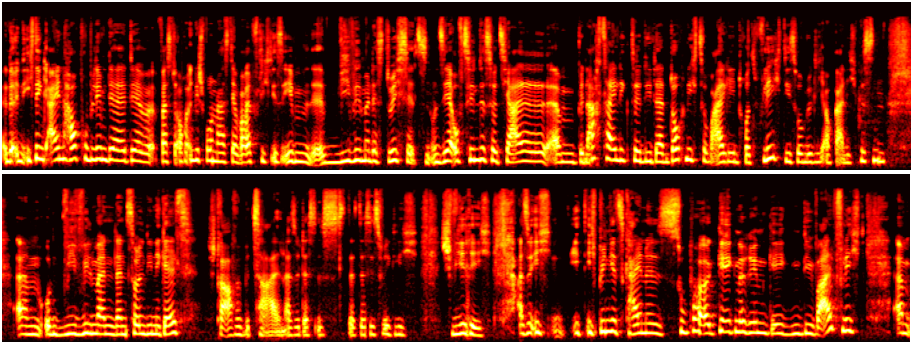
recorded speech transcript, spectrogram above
ich denke, ein Hauptproblem, der, der, was du auch angesprochen hast, der Wahlpflicht, ist eben, äh, wie will man das durchsetzen? Und sehr oft sind es sozial ähm, Benachteiligte, die dann doch nicht zur Wahl gehen, trotz Pflicht, die es womöglich auch gar nicht wissen. Ähm, und wie will man, dann sollen die eine Geld Strafe bezahlen. Also das ist, das, das ist wirklich schwierig. Also ich, ich, ich bin jetzt keine super Gegnerin gegen die Wahlpflicht. Ähm,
